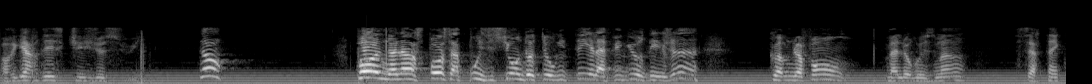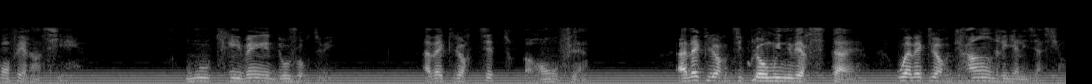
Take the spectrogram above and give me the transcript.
Regardez ce que je suis. Non. Paul ne lance pas sa position d'autorité à la figure des gens comme le font malheureusement certains conférenciers ou écrivains d'aujourd'hui, avec leurs titres ronflants, avec leur diplôme universitaire ou avec leurs grandes réalisations.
